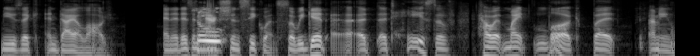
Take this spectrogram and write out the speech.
music, and dialogue. And it is an So- action sequence. So we get a, a, a taste of how it might look, but I mean,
